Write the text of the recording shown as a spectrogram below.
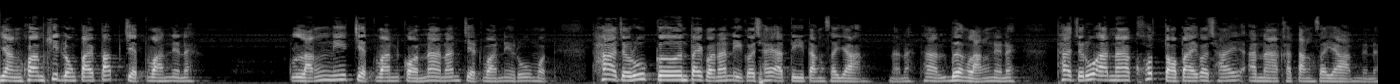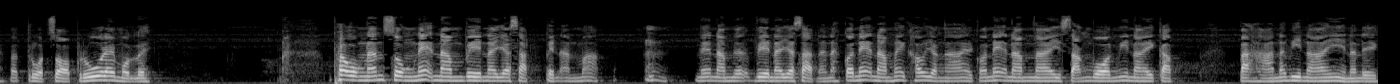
อย่างความคิดลงไปปั๊บเจ็ดวันเนี่ยนะหลังนี้เจ็ดวันก่อนหน้านั้นเจ็ดวันนี่รู้หมด ถ้าจะรู้เกินไปกว่านั้นอีกก็ใช้อตีตังสยานนะนะถ้าเบื้องหลังเนี่ยนะ ถ้าจะรู้อนาคตต่อไปก็ใช้อนาคตังสยานเนี่ยนะก็ตรวจสอบรู้ได้หมดเลย พระองค์นั้นทรงแนะนำเวนยสัตว์เป็นอันมาก แนะนำเวนยสัตว์นะนะก็แนะนำให้เขาย่างไง ก็แนะนำในสังวรวินัยกับปหานวินัยนั่นเอง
